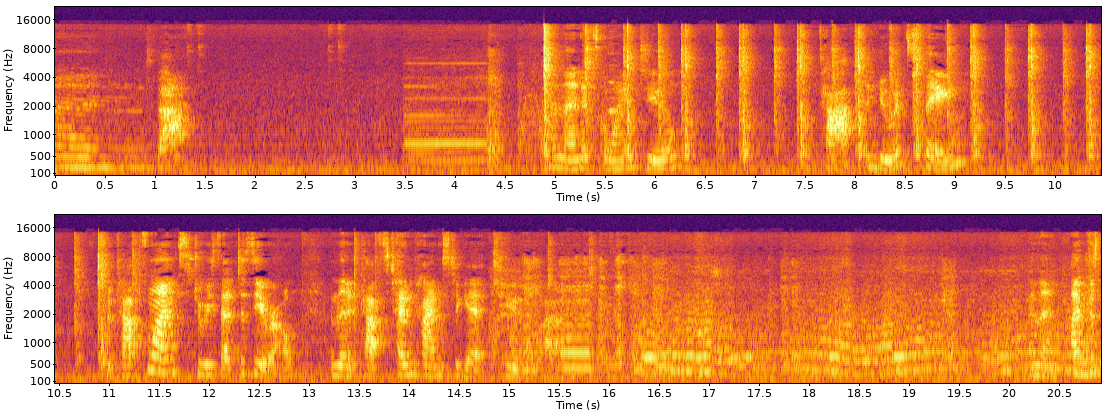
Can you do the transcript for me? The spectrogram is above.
send that. And then it's going to tap and do its thing. So tap once to reset to zero and then it taps 10 times to get to um, and then I'm just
